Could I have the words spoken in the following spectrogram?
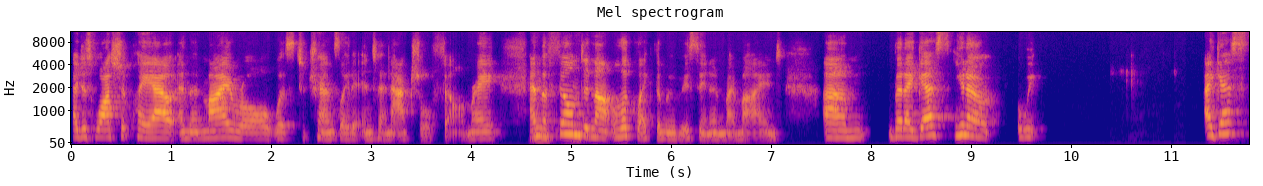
I just watched it play out. And then my role was to translate it into an actual film, right? And the mm. film did not look like the movie scene in my mind. Um, but I guess, you know, we, I guess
